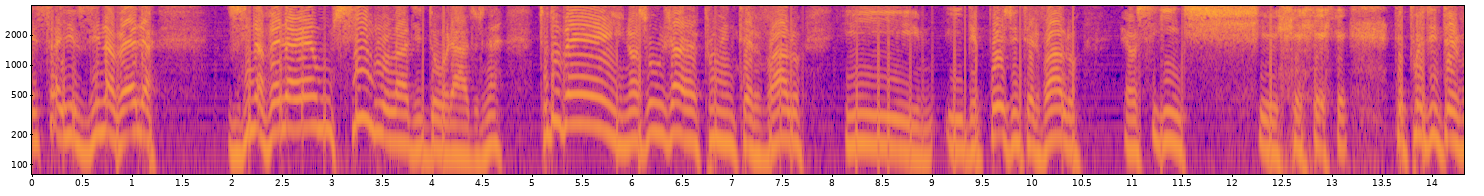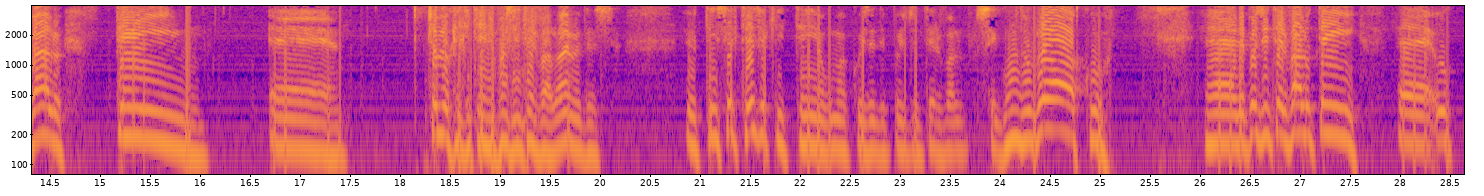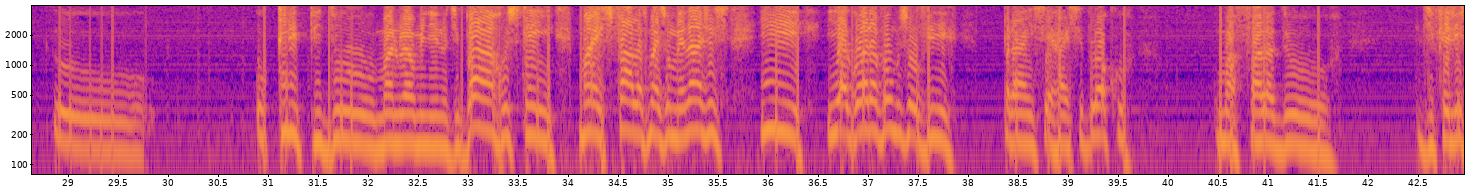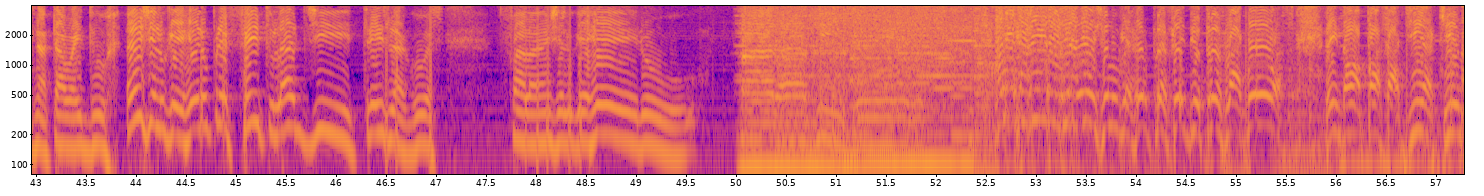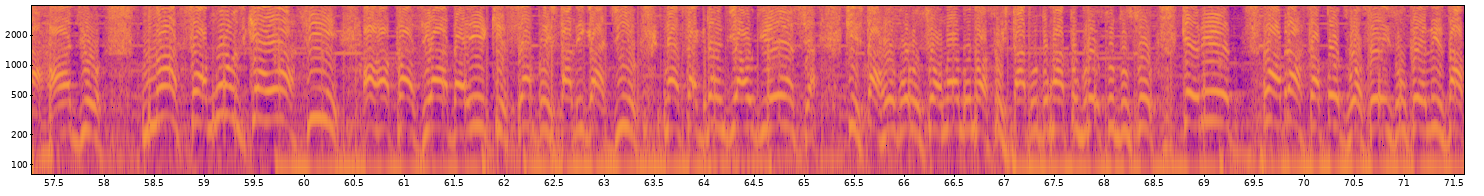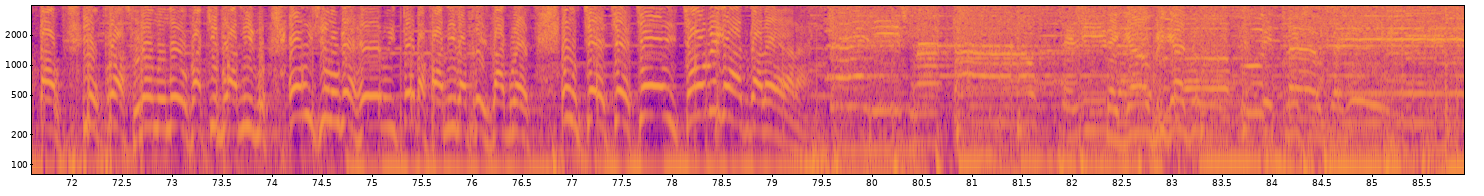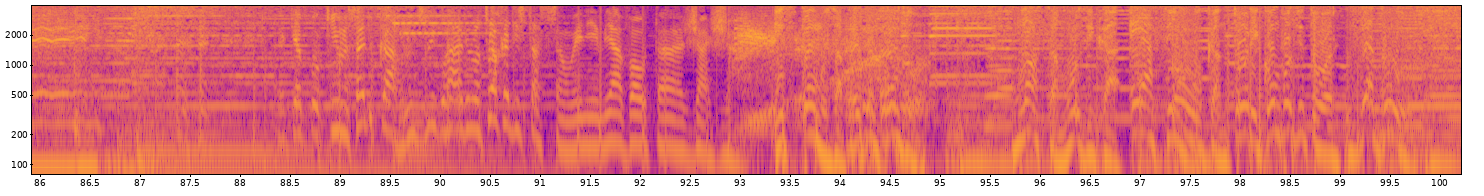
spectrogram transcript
Isso aí, Usina Velha. Usina Velha é um símbolo lá de Dourados, né? Tudo bem, nós vamos já para um intervalo e, e depois do intervalo é o seguinte: depois do intervalo tem. É, deixa eu ver o que, que tem depois do intervalo. Ai, meu Deus. Eu tenho certeza que tem alguma coisa depois do intervalo segundo bloco. É, depois do intervalo tem é, o, o, o clipe do Manuel Menino de Barros, tem mais falas, mais homenagens e, e agora vamos ouvir, para encerrar esse bloco, uma fala do de Feliz Natal aí do Ângelo Guerreiro, prefeito lá de Três Lagoas. Fala, Ângelo Guerreiro. Ângelo Guerreiro, prefeito de Três Lagoas, vem dar uma passadinha aqui na rádio. Nossa música é assim, a rapaziada aí que sempre está ligadinho nessa grande audiência que está revolucionando o nosso estado do Mato Grosso do Sul. Querido, um abraço a todos vocês, um feliz Natal e um próspero ano novo aqui do amigo Ângelo Guerreiro e toda a família Três Lagoas. Um tchê, tchê, tchê tchau, obrigado, galera. Feliz Natal, Legal, obrigado. Daqui a pouquinho, não sai do carro, não desliga o rádio, não troca de estação. NMA volta já já. Estamos apresentando Nossa Música é assim. O cantor e compositor Zé Du.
